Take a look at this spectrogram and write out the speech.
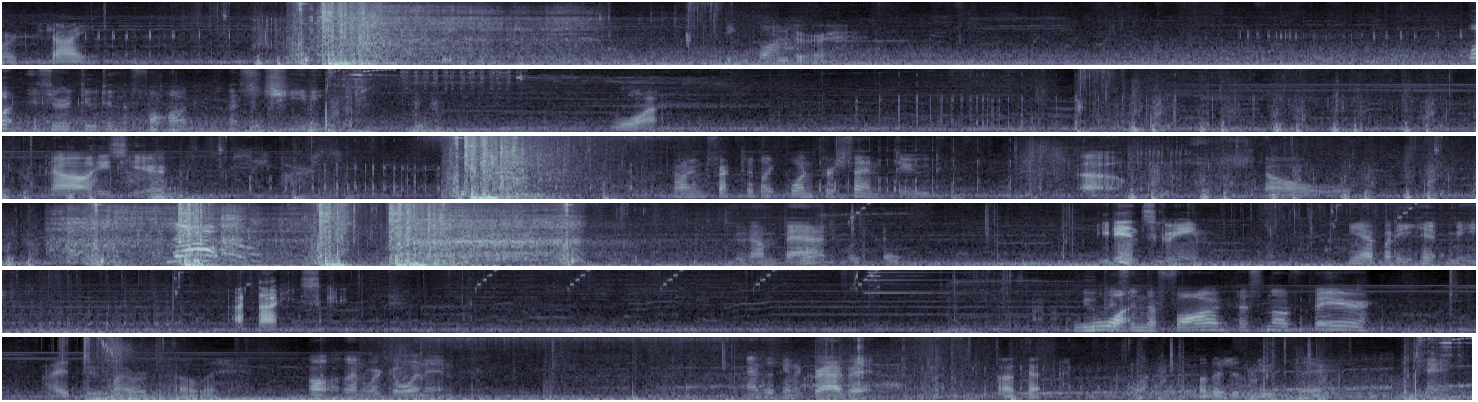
More giant. Big Wow. What? Is there a dude in the fog? That's cheating. What? No, he's here. Got infected like 1%, dude. Oh. No. No! Dude, I'm bad. What was that? He didn't scream. Yeah, but he hit me. I thought he screamed. Dude What? is in the fog? That's not fair. I threw my repeller. Oh, then we're going in. I'm just gonna grab it. Okay. Oh, there's a dude there. Okay.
